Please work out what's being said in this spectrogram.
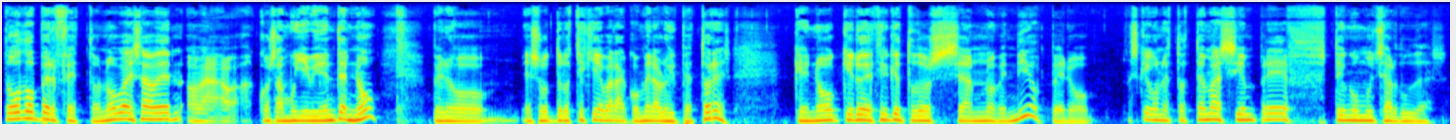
todo perfecto. No vais a ver cosas muy evidentes, no, pero eso te los tienes que llevar a comer a los inspectores. Que no quiero decir que todos sean no vendidos, pero es que con estos temas siempre tengo muchas dudas.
